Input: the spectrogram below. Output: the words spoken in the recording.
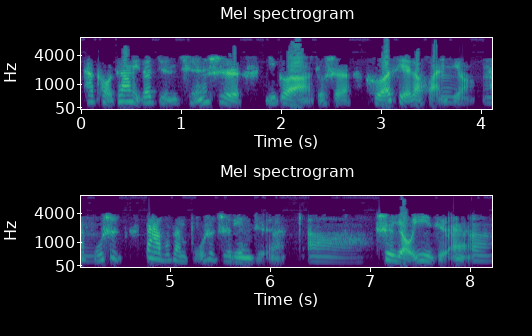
他口腔里的菌群是一个就是和谐的环境，它不是大部分不是致病菌，啊，是有益菌。嗯，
